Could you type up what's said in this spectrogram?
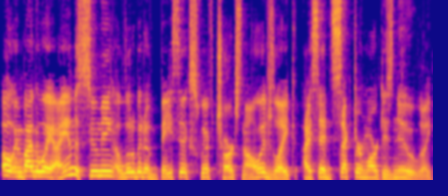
Oh, and by the way, I am assuming a little bit of basic Swift charts knowledge. Like I said, sector mark is new. Like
